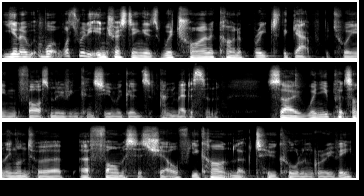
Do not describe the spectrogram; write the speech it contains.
You know, what, what's really interesting is we're trying to kind of breach the gap between fast moving consumer goods and medicine. So when you put something onto a, a pharmacist shelf, you can't look too cool and groovy.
